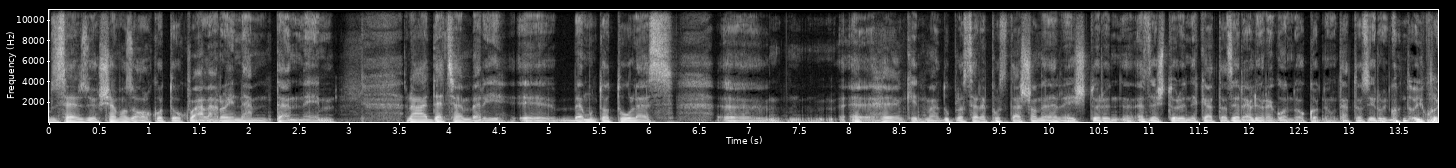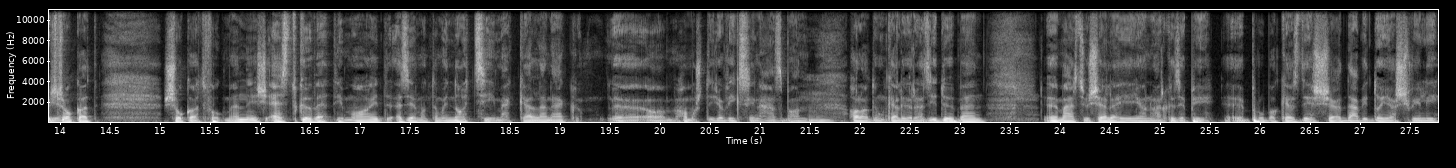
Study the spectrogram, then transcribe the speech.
szerzők, sem az alkotók vállára én nem tenném. Rá decemberi bemutató lesz, e, helyenként már dupla szereposztáson erre is törön, ezzel is törődni kell, azért előre gondolkodnunk. Tehát azért úgy gondoljuk, hogy sokat, sokat fog menni, és ezt követi majd, ezért mondtam, hogy nagy címek kellenek, ha most így a Vix Színházban mm. haladunk előre az időben. Március elején, január közepi próbakezdéssel Dávid Dojasvili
